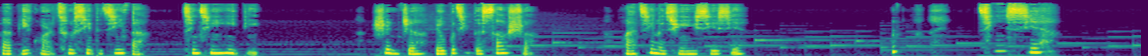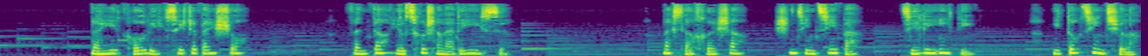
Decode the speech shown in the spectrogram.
把鼻管粗细的鸡巴轻轻一顶，顺着流不尽的骚水。滑进了去一些些，嗯倾斜。暖玉口里虽这般说，反倒有凑上来的意思。那小和尚伸进鸡巴，竭力一顶，已都进去了。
